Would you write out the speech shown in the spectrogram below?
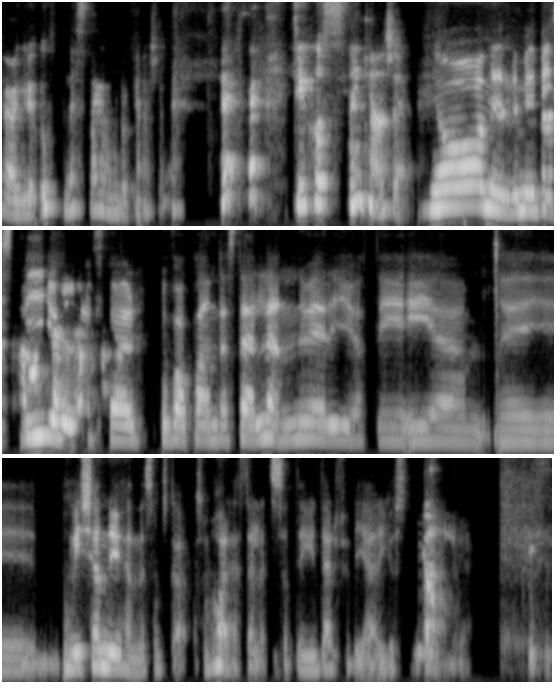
högre upp nästa gång då kanske. Till hösten kanske. Ja, men, men visst, vi är ju för att vara på andra ställen. Nu är det ju att det är, eh, och vi känner ju henne som, ska, som har det här stället, så det är ju därför vi är just Ja. där. Precis.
